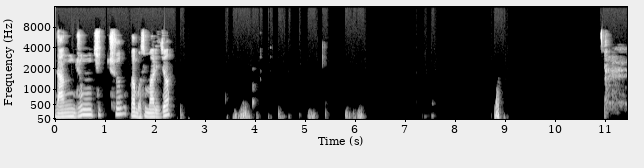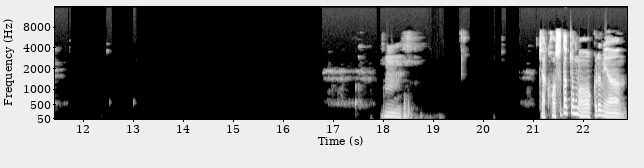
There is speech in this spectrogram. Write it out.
낭중지추가 무슨 말이죠? 음. 자, 코스닥 종목, 그러면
